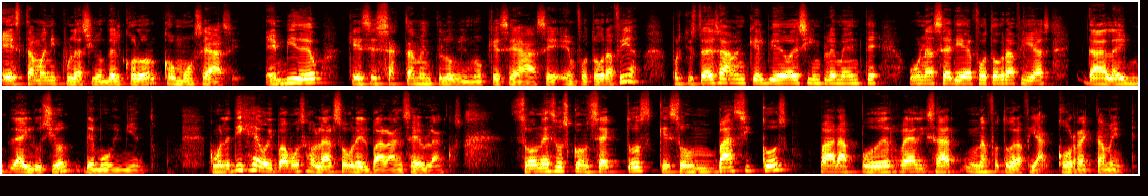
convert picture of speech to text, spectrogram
esta manipulación del color, cómo se hace en video, que es exactamente lo mismo que se hace en fotografía, porque ustedes saben que el video es simplemente una serie de fotografías, da la, la ilusión de movimiento. Como les dije, hoy vamos a hablar sobre el balance de blancos. Son esos conceptos que son básicos para poder realizar una fotografía correctamente.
